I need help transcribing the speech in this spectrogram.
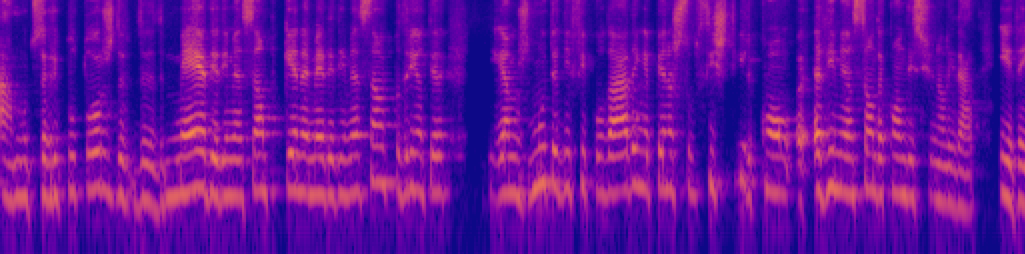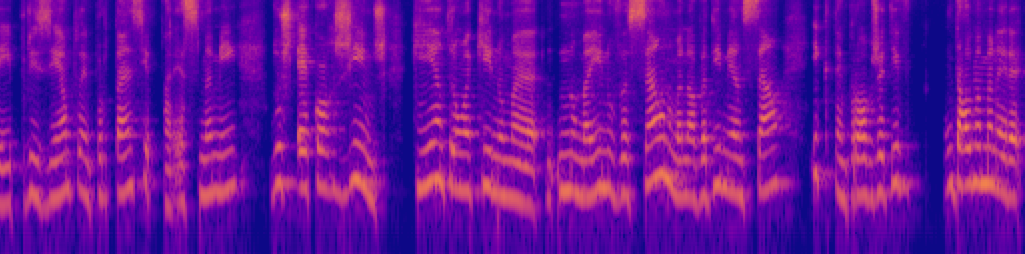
há muitos agricultores de, de, de média dimensão, pequena média dimensão, que poderiam ter digamos, muita dificuldade em apenas subsistir com a dimensão da condicionalidade. E daí, por exemplo, a importância, parece-me a mim, dos ecorregimes, que entram aqui numa, numa inovação, numa nova dimensão e que têm por objetivo, de alguma maneira,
